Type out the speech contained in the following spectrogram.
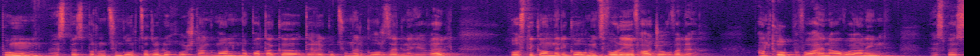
բուն, այսպես բռնություն գործադրելու խոշտանգման նպատակը տեղեկություններ կորզելն է եղել ոստիկանների կողմից, որը եւ հաջողվել է։ Անթուփ Վահեն Ավոյանին այսպես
